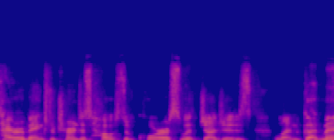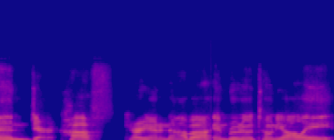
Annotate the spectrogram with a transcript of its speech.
Tyra Banks returns as host, of course, with judges Len Goodman, Derek Hough, Carrie Naba, and Bruno Tonioli.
